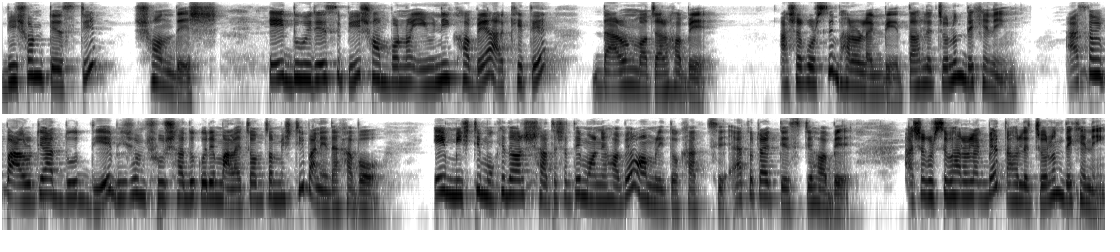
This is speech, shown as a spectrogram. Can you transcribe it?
ভীষণ টেস্টি সন্দেশ। এই দুই রেসিপি সম্পূর্ণ ইউনিক হবে আর খেতে দারুণ মজার হবে। আশা করছি ভালো লাগবে। তাহলে চলুন দেখে নিন আজকে আমি পাউরুটি আর দুধ দিয়ে ভীষণ সুস্বাদু করে মালাই চমচম মিষ্টি বানিয়ে দেখাবো। এই মিষ্টি মুখে দেওয়ার সাথে সাথে মনে হবে অমৃত খাচ্ছে, এতটাই টেস্টি হবে। আশা করছি ভালো লাগবে, তাহলে চলুন দেখে নেই।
